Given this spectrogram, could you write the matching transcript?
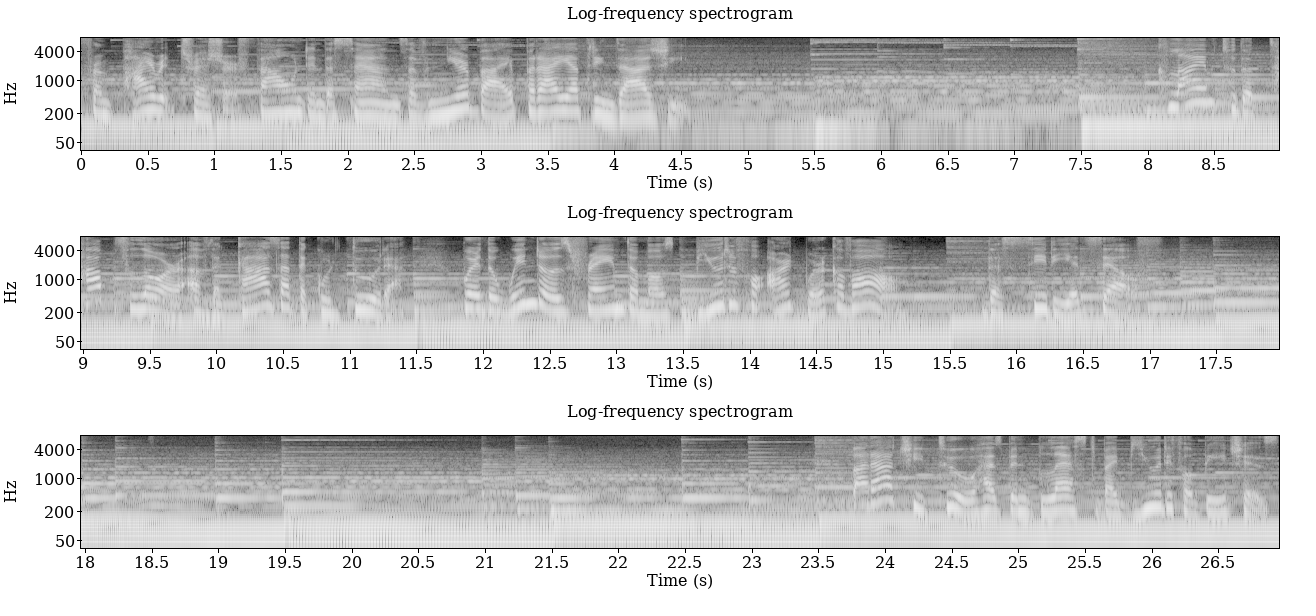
from pirate treasure found in the sands of nearby Praia Trindade. To the top floor of the Casa de Cultura, where the windows frame the most beautiful artwork of all the city itself. Parachi too has been blessed by beautiful beaches,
